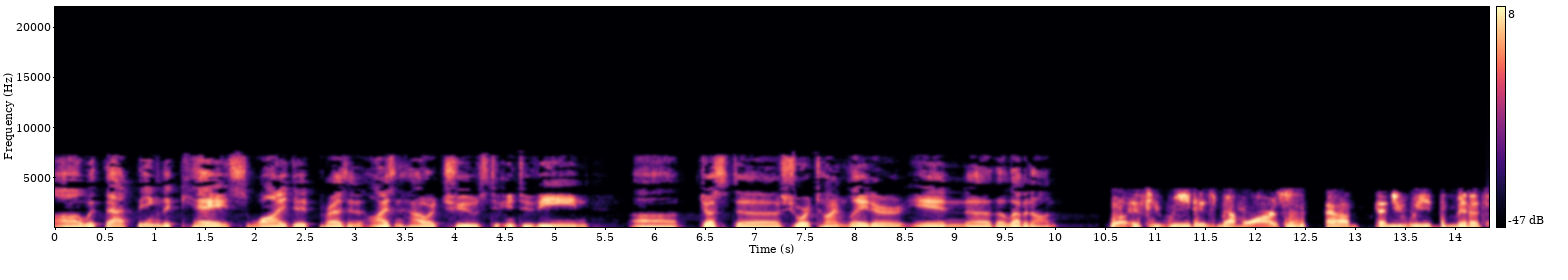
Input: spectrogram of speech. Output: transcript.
Uh, with that being the case, why did President Eisenhower choose to intervene uh, just a short time later in uh, the Lebanon? Well, if you read his memoirs um, and you read the minutes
